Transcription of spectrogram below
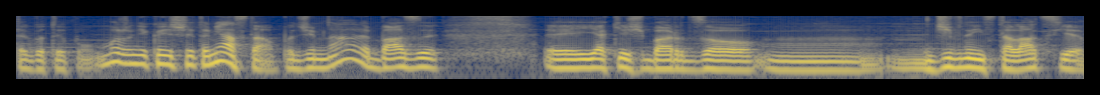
tego typu. Może niekoniecznie te miasta podziemne, ale bazy, y, jakieś bardzo mm, dziwne instalacje.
